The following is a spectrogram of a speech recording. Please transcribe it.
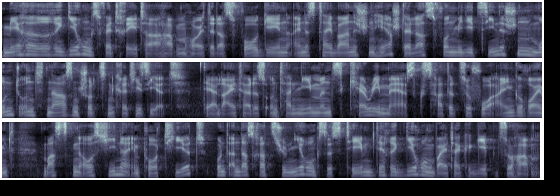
Mehrere Regierungsvertreter haben heute das Vorgehen eines taiwanischen Herstellers von medizinischen Mund- und Nasenschutzen kritisiert. Der Leiter des Unternehmens Carry Masks hatte zuvor eingeräumt, Masken aus China importiert und an das Rationierungssystem der Regierung weitergegeben zu haben.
